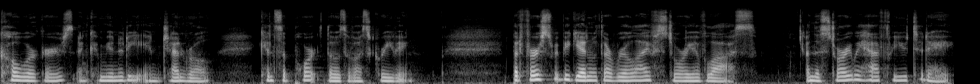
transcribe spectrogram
coworkers, and community in general can support those of us grieving. But first, we begin with a real life story of loss. And the story we have for you today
